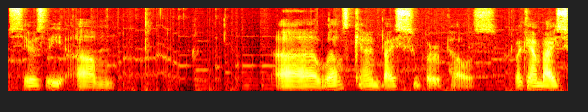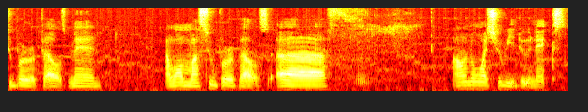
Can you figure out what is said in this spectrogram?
Seriously? Um. Uh, what else can I buy super repels? Where can I buy super repels, man? I want my super repels. Uh, I don't know what should we do next.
